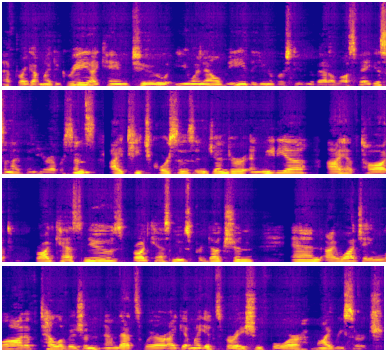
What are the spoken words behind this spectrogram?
After I got my degree, I came to UNLV, the University of Nevada, Las Vegas, and I've been here ever since. I teach courses in gender and media. I have taught broadcast news, broadcast news production, and I watch a lot of television, and that's where I get my inspiration for my research.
